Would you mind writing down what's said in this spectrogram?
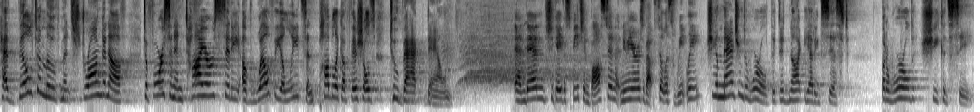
had built a movement strong enough to force an entire city of wealthy elites and public officials to back down. And then she gave a speech in Boston at New Year's about Phillis Wheatley. She imagined a world that did not yet exist, but a world she could see.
